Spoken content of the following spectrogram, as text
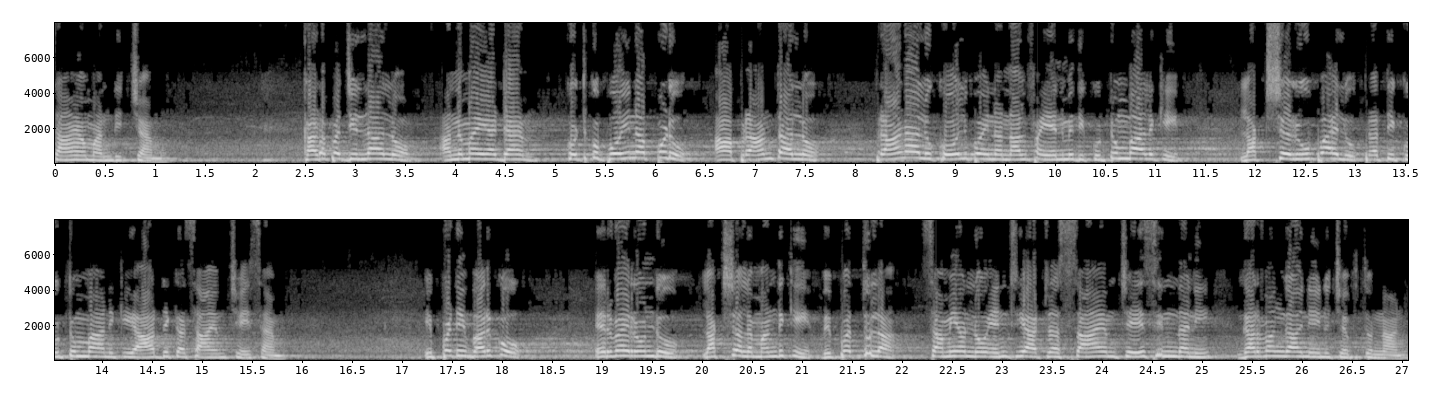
సాయం అందించాము. కడప జిల్లాలో అన్నమయ్య డ్యామ్ కొట్టుకుపోయినప్పుడు ఆ ప్రాంతాల్లో ప్రాణాలు కోల్పోయిన నలభై ఎనిమిది కుటుంబాలకి లక్ష రూపాయలు ప్రతి కుటుంబానికి ఆర్థిక సాయం చేశాము. ఇప్పటి వరకు ఇరవై రెండు లక్షల మందికి విపత్తుల సమయంలో ఎన్టీఆర్ ట్రస్ట్ సాయం చేసిందని గర్వంగా నేను చెబుతున్నాను.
